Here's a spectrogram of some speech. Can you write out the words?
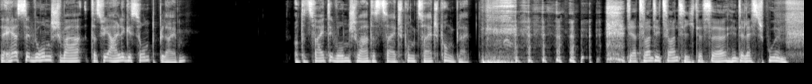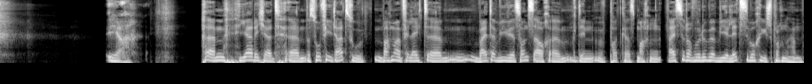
Der erste Wunsch war, dass wir alle gesund bleiben. Und der zweite Wunsch war, dass Zeitsprung Zeitsprung bleibt. ja, 2020, das äh, hinterlässt Spuren. Ja. Ähm, ja, Richard, ähm, so viel dazu. Machen wir vielleicht ähm, weiter, wie wir sonst auch ähm, den Podcast machen. Weißt du doch, worüber wir letzte Woche gesprochen haben?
